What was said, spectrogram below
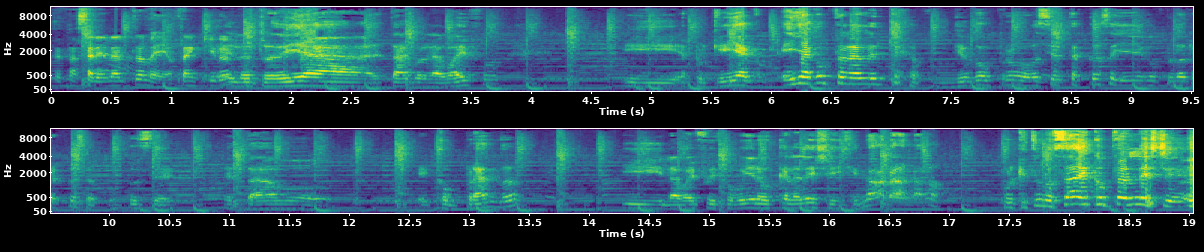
Te está saliendo el promedio, tranquilo. El otro día estaba con la waifu y es porque ella, ella compra las lentejas. Yo compro ciertas cosas y ella compra otras cosas. Entonces estábamos eh, comprando y la waifu dijo voy a ir a buscar la leche y dije no, no, no, porque tú no sabes comprar leche.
